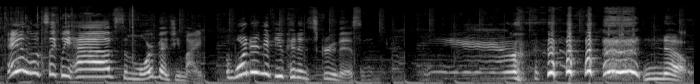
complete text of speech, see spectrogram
And it looks like we have some more Vegemite. I'm wondering if you can unscrew this. no.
